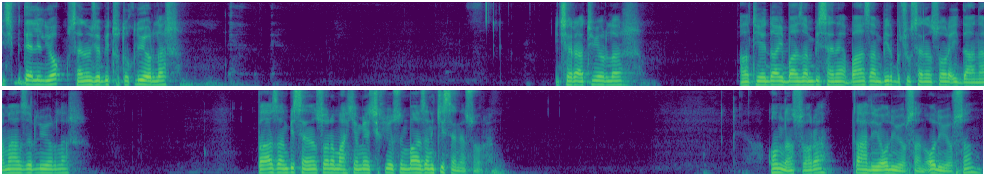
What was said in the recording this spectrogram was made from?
Hiçbir delil yok. Sen önce bir tutukluyorlar. İçeri atıyorlar. 6-7 ay bazen bir sene, bazen bir buçuk sene sonra iddianame hazırlıyorlar. Bazen bir sene sonra mahkemeye çıkıyorsun, bazen iki sene sonra. Ondan sonra tahliye oluyorsan oluyorsan,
